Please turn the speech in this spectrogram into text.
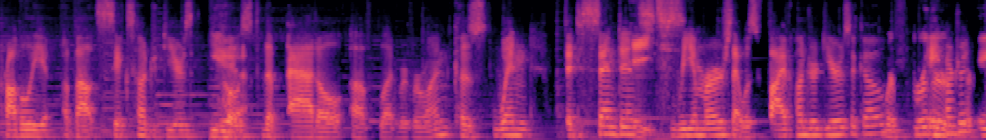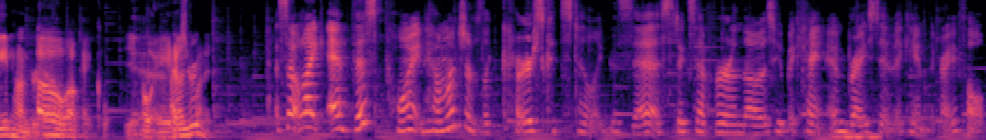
probably about 600 years Yeah. post the Battle of Blood River One. Because when the Descendants Eight. reemerged, that was 500 years ago. We're further 800? we're 800. Oh, okay, cool. yeah. Oh, 800? So, like, at this point, how much of the curse could still exist, except for in those who became embraced it and became the grateful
